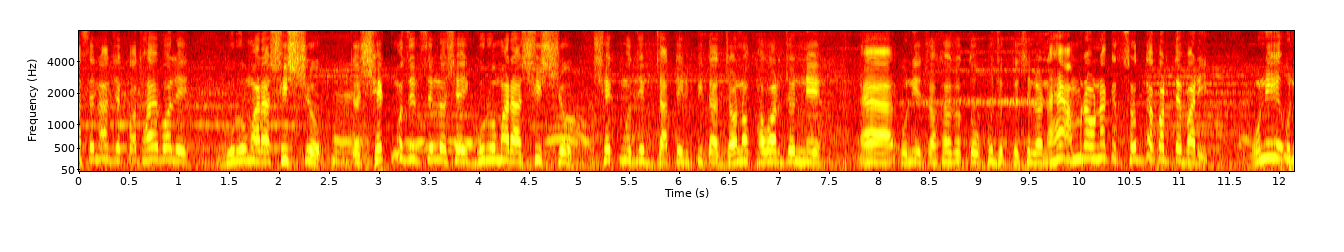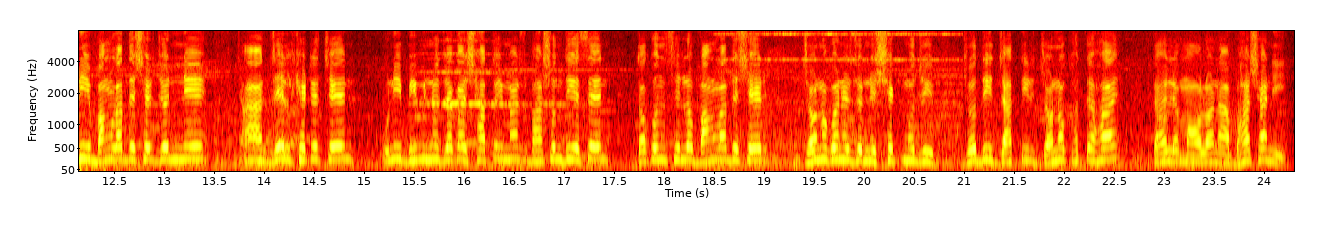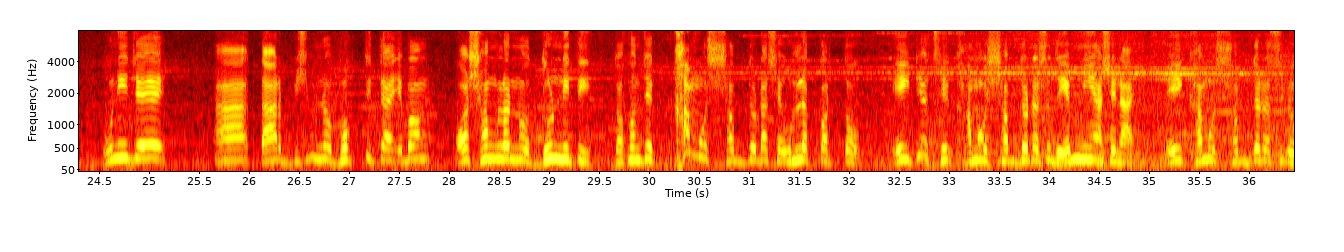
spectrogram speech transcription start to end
আছে না যে কথায় বলে গুরু মারা শিষ্য? তো শেখ মুজিব ছিল সেই গুরু মারা শিষ্য। শেখ মুজিব জাতির পিতা জনক হওয়ার জন্যে উনি যথাযথ উপযুক্ত ছিল না। হ্যাঁ আমরা ওনাকে শ্রদ্ধা করতে পারি। উনি উনি বাংলাদেশের জন্যে জেল খেটেছেন। উনি বিভিন্ন জায়গায় সাতই মাস ভাষণ দিয়েছেন। তখন ছিল বাংলাদেশের জনগণের জন্য শেখ মুজিব। যদি জাতির জনক হতে হয় তাহলে মাওলানা ভাসানি। উনি যে তার বিভিন্ন বক্তৃতা এবং অসংলগ্ন দুর্নীতি, তখন যে খামোশ শব্দটা সে উল্লেখ করত, এইটা সে খামোশ শব্দটা শুধু এমনি আসে না। এই খামোশ শব্দটা ছিল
